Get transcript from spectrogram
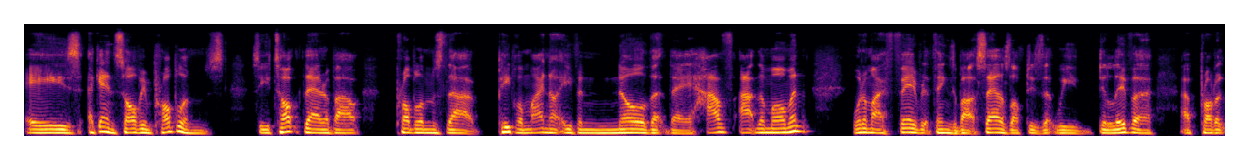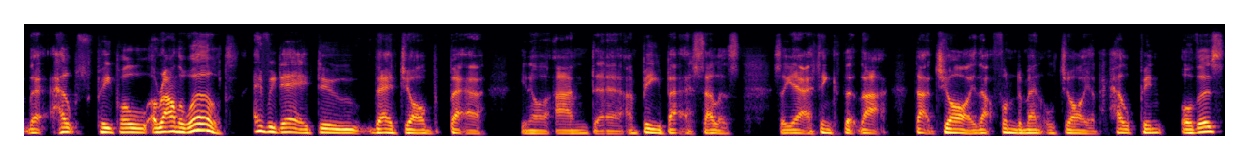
is again solving problems. So you talk there about problems that people might not even know that they have at the moment. One of my favorite things about SalesLoft is that we deliver a product that helps people around the world every day do their job better you know, and uh, and be better sellers. So yeah, I think that that that joy, that fundamental joy of helping others.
